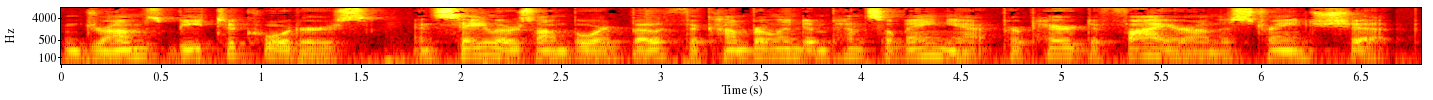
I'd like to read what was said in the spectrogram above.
and drums beat to quarters, and sailors on board both the Cumberland and Pennsylvania prepared to fire on the strange ship.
